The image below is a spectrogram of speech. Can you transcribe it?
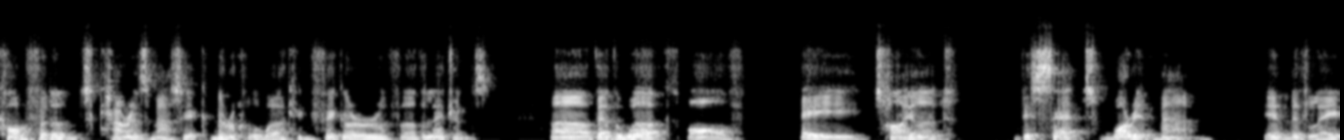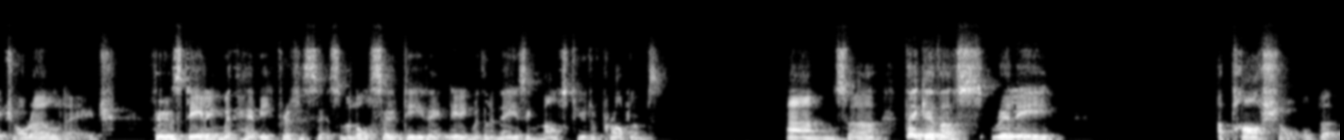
confident, charismatic, miracle working figure of uh, the legends. Uh, they're the work of a tired, beset, worried man in middle age or old age who's dealing with heavy criticism and also dealing, dealing with an amazing multitude of problems. And uh, they give us really a partial but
